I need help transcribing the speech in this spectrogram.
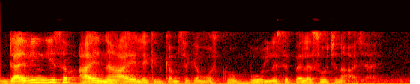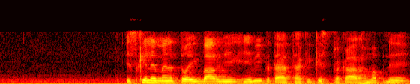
ड्राइविंग, ये सब आए, ना आए, लेकिन कम से कम उसको बोलने से पहले सोचना आ जाए। इसके लिए मैंने तो एक बार भी ये भी बताया था कि किस प्रकार हम अपने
